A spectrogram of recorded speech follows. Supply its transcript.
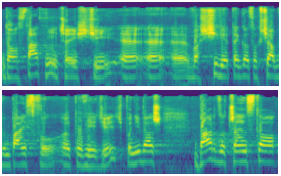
do ostatniej części e, właściwie tego, co chciałbym Państwu powiedzieć, ponieważ bardzo często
